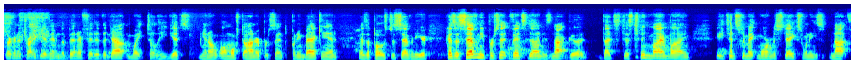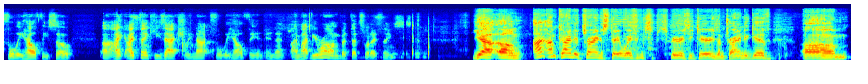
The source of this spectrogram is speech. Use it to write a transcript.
they're going to try to give him the benefit of the doubt and wait till he gets, you know, almost 100% to put him back in as opposed to 70 or because a 70% Vince Dunn is not good. That's just in my mind. He tends to make more mistakes when he's not fully healthy. So uh, I, I, think he's actually not fully healthy. And, and that, I might be wrong, but that's what I think. Yeah, um, I, I'm kind of trying to stay away from conspiracy theories. I'm trying to give um,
